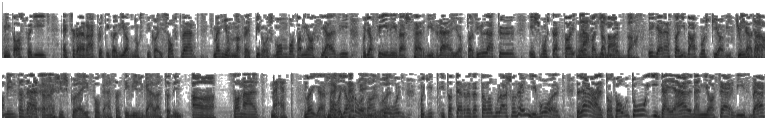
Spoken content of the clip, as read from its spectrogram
mint azt, hogy így egyszerűen rákötik a diagnosztikai szoftvert, és megnyomnak egy piros gombot, ami azt jelzi, hogy a fél éves szervizre eljött az illető, és most ezt a, ezt a hibát, igen, ezt a hibát most kiavítjuk. Mint, a, a, mint az általános iskolai fogászati vizsgálatod, így a szanált, mehet. Na igen, szóval, hogy arról van szó, hogy, hogy itt, itt a tervezett alavulás az ennyi volt. Leállt az autó, ideje elmenni a szervizbe,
